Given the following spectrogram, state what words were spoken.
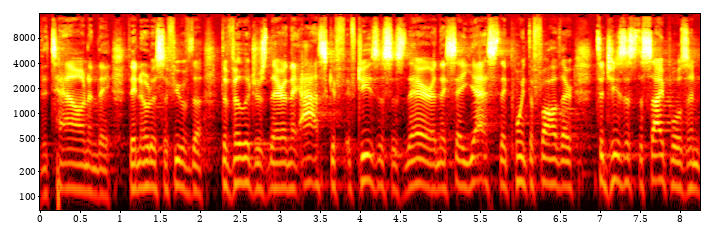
the town and they, they notice a few of the, the villagers there and they ask if, if jesus is there and they say yes. They point the father to jesus disciples and,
